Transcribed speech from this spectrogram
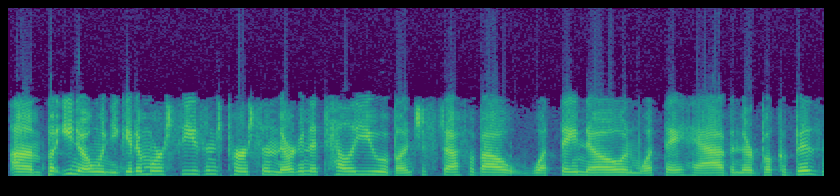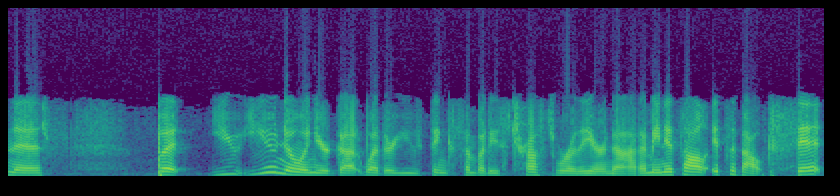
Um, but you know, when you get a more seasoned person, they're going to tell you a bunch of stuff about what they know and what they have in their book of business. But you you know in your gut whether you think somebody's trustworthy or not. I mean, it's all it's about fit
